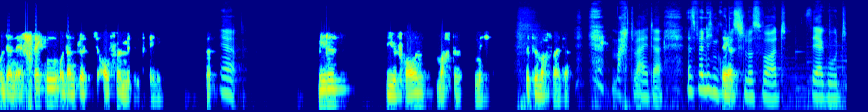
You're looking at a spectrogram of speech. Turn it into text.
und dann erschrecken und dann plötzlich aufhören mit dem Training. Ja. Mädels, liebe Frauen, macht das nicht. Bitte macht weiter. macht weiter. Das finde ich ein gutes ja. Schlusswort. Sehr gut.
